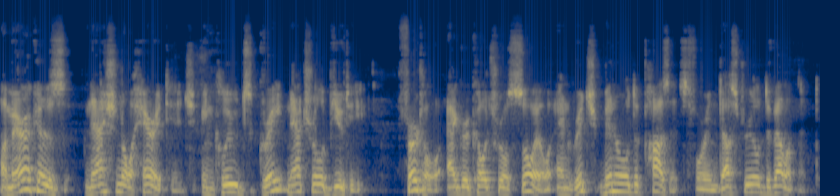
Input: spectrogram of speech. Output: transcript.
America's national heritage includes great natural beauty, fertile agricultural soil, and rich mineral deposits for industrial development.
